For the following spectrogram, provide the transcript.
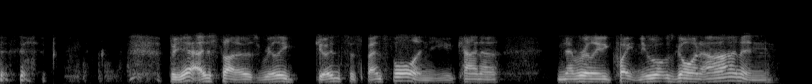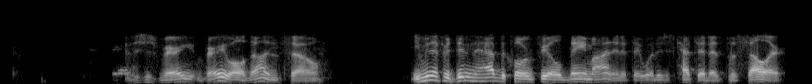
but yeah, I just thought it was really good and suspenseful, and you kind of never really quite knew what was going on, and it was just very, very well done. So even if it didn't have the Cloverfield name on it, if they would have just kept it as the Cellar,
